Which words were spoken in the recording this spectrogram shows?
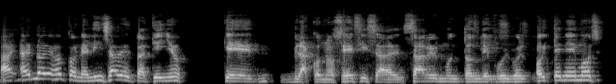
Ahí lo dejo con Elizabeth Patiño, que la conoces y sabe, un montón de fútbol. Hoy tenemos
